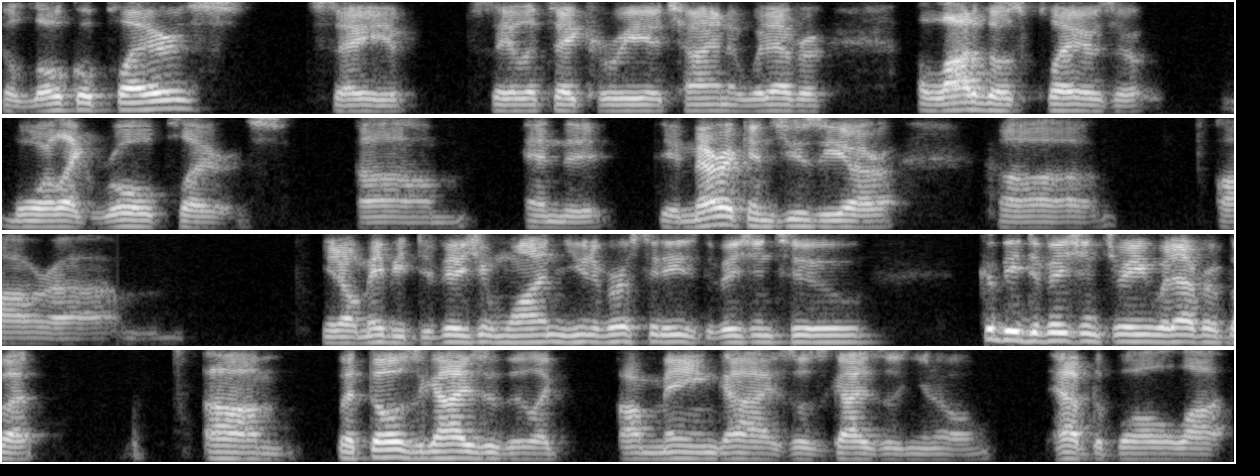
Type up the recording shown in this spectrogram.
the local players, say say let's say Korea, China, whatever, a lot of those players are more like role players, um, and the the Americans usually are uh, are um, you know maybe Division One universities, Division Two, could be Division Three, whatever. But um, but those guys are the like our main guys. Those guys are you know have the ball a lot.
